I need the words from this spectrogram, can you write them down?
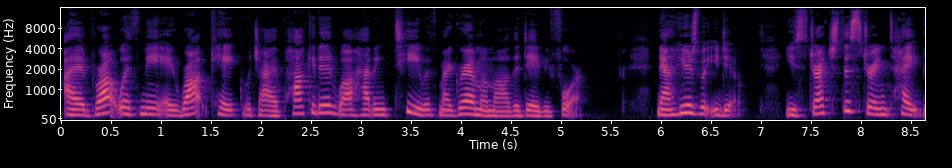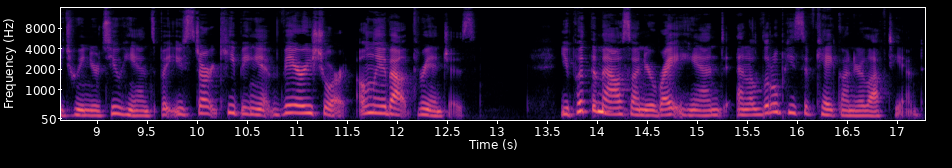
I had brought with me a rock cake which I had pocketed while having tea with my grandmama the day before. Now, here's what you do you stretch the string tight between your two hands, but you start keeping it very short, only about three inches. You put the mouse on your right hand and a little piece of cake on your left hand.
